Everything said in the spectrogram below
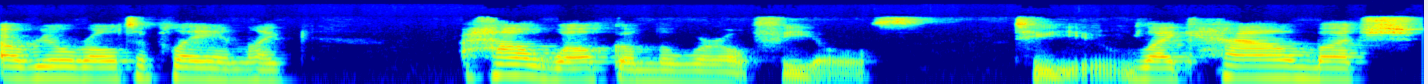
a real role to play in like how welcome the world feels to you, like how much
